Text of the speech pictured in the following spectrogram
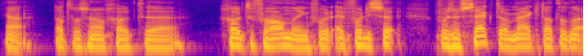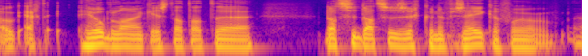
ja, dat was een grote, grote verandering. Voor, en voor, die, voor zo'n sector merk je dat het dan ook echt heel belangrijk is dat, dat, dat, ze, dat ze zich kunnen verzekeren. Voor, uh,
